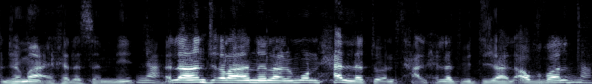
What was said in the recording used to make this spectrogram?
جماعي خلينا اسميه نعم. الآن جرى أن الأمور انحلت وانحلت باتجاه الأفضل نعم.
